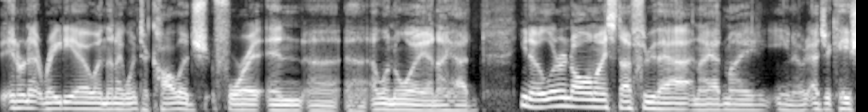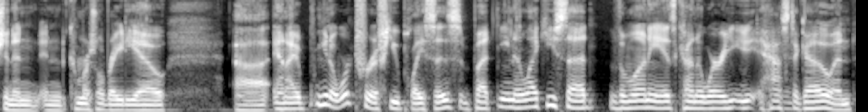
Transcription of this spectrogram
internet radio and then I went to college for it in uh, uh, Illinois and I had, you know, learned all of my stuff through that and I had my, you know, education in, in commercial radio. Uh, and I, you know, worked for a few places, but you know, like you said, the money is kind of where you, it has to go. And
